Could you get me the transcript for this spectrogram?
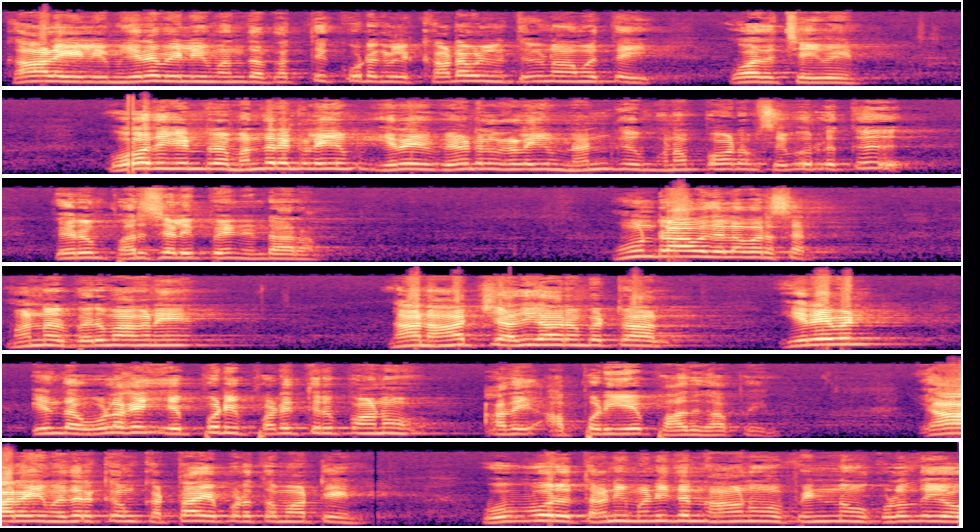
காலையிலும் இரவிலும் அந்த பக்தி கூடங்களில் கடவுளின் திருநாமத்தை ஓதச் செய்வேன். ஓதுகின்ற மந்திரங்களையும் இறை வேடல்களையும் நன்கு மனப்பாடம் செய்பவர்களுக்கு பெரும் பரிசளிப்பேன் என்றாராம். மூன்றாவது இளவரசர் மன்னர் பெருமகனே நான் ஆட்சி அதிகாரம் பெற்றால் இறைவன் இந்த உலகை எப்படி படைத்திருப்பானோ அதை அப்படியே பாதுகாப்பேன். யாரையும் எதற்கும் கட்டாயப்படுத்த மாட்டேன். ஒவ்வொரு தனி மனிதன் ஆணோ பெண்ணோ குழந்தையோ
